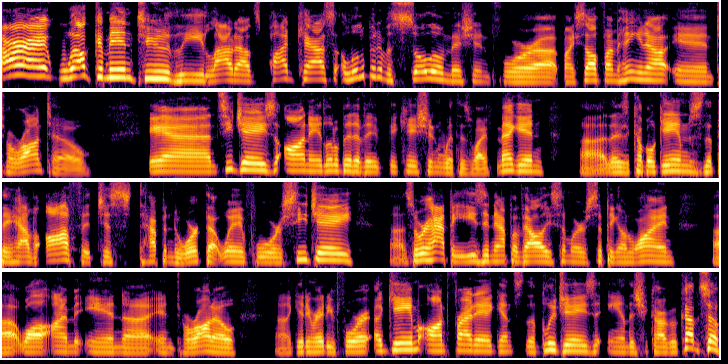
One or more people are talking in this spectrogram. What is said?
All right, welcome into the Loud Outs podcast. A little bit of a solo mission for uh, myself. I'm hanging out in Toronto, and CJ's on a little bit of a vacation with his wife Megan. Uh, there's a couple of games that they have off. It just happened to work that way for CJ, uh, so we're happy. He's in Napa Valley somewhere, sipping on wine, uh, while I'm in uh, in Toronto uh, getting ready for a game on Friday against the Blue Jays and the Chicago Cubs. So,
